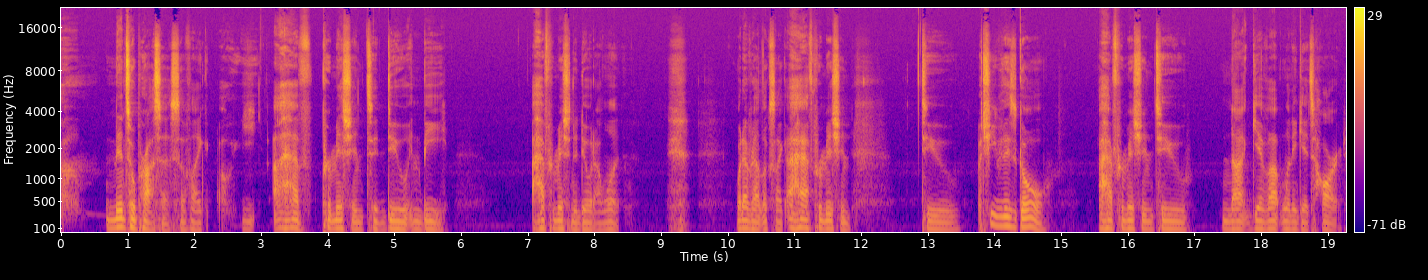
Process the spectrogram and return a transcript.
um, mental process of like, oh, I have permission to do and be. I have permission to do what I want. Whatever that looks like. I have permission to achieve this goal. I have permission to not give up when it gets hard.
